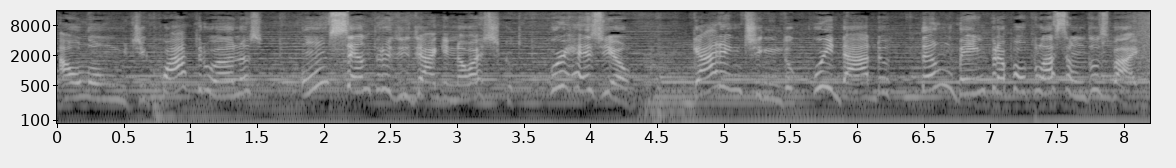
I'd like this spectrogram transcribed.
ao longo de quatro anos um centro de diagnóstico por região, garantindo cuidado também para a população dos bairros.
